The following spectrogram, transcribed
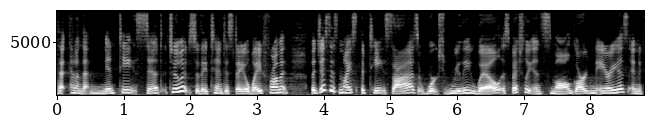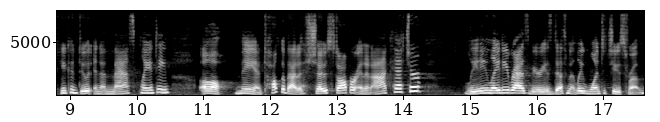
that kind of that minty scent to it, so they tend to stay away from it. But just its nice petite size works really well, especially in small garden areas. And if you can do it in a mass planting, oh man, talk about a showstopper and an eye catcher. Leading Lady Raspberry is definitely one to choose from.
